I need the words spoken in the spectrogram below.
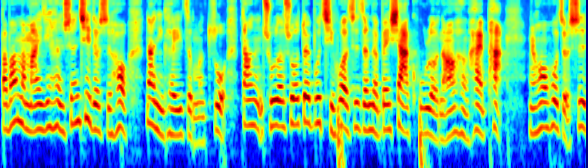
爸爸妈妈已经很生气的时候，那你可以怎么做？当除了说对不起，或者是真的被吓哭了，然后很害怕。然后，或者是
